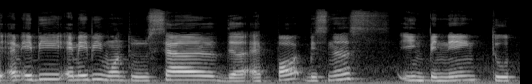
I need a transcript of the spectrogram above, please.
the MAB MAB want to sell the airport business in Penang to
